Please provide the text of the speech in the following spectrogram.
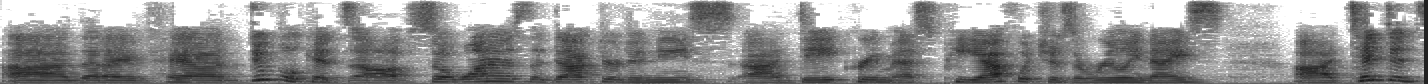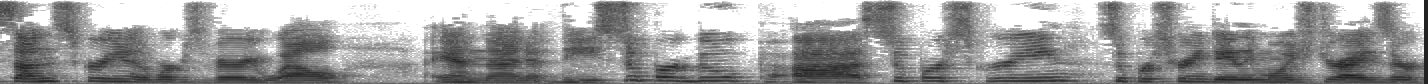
uh, that I've had duplicates of. So one is the Dr. Denese uh, Day Cream SPF, which is a really nice uh, tinted sunscreen. It works very well. And then the Supergoop uh, Super Screen, Super Screen Daily Moisturizer,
